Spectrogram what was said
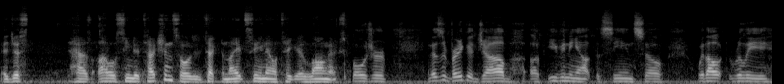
It just has auto scene detection, so it'll detect the night scene, it'll take a long exposure. It does a very good job of evening out the scene, so without really,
